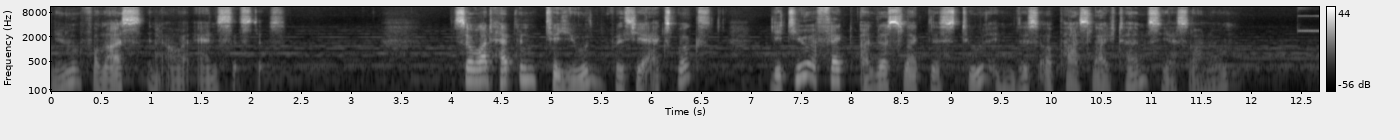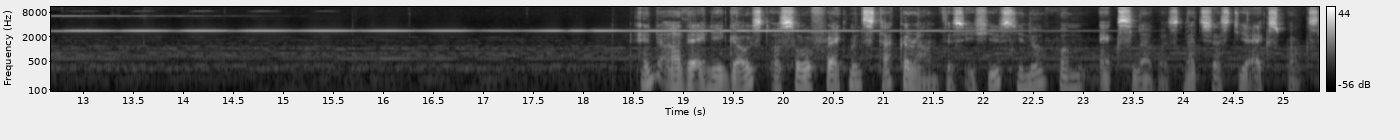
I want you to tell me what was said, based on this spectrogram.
you know, from us and our ancestors. So what happened to you with your Xbox? Did you affect others like this too in this or past lifetimes? Yes or no? And are there any ghost or soul fragments stuck around these issues, you know, from ex-lovers, not just your Xbox?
